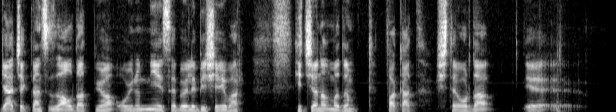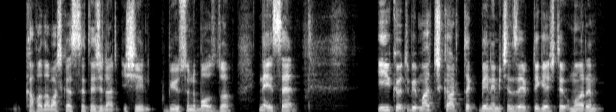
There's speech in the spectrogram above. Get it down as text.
gerçekten sizi aldatmıyor. Oyunun niyeyse böyle bir şeyi var. Hiç yanılmadım. Fakat işte orada e, kafada başka stratejiler işin büyüsünü bozdu. Neyse iyi kötü bir maç çıkarttık. Benim için zevkli geçti. Umarım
